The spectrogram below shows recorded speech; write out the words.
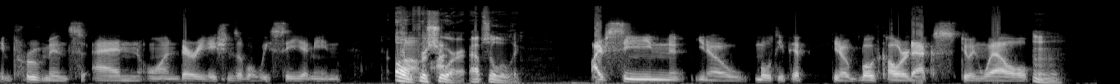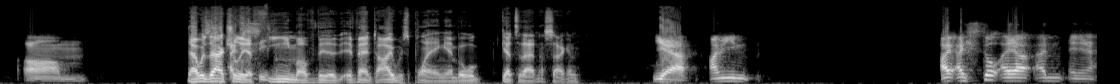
improvements and on variations of what we see. I mean, oh, um, for sure, I, absolutely. I've seen you know multi pip, you know both color decks doing well. Mm-hmm. Um, that was actually I've a seen, theme of the event I was playing in, but we'll get to that in a second. Yeah, I mean, I, I still, I, I'm, and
